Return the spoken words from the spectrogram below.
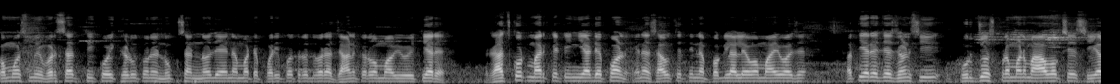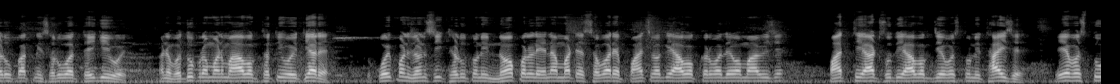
કમોસમી વરસાદથી કોઈ ખેડૂતોને નુકસાન ન જાય એના માટે પરિપત્ર દ્વારા જાણ કરવામાં આવી હોય ત્યારે રાજકોટ માર્કેટિંગ યાર્ડે પણ એના સાવચેતીના પગલાં લેવામાં આવ્યા છે. અત્યારે જે જણસી પૂરજોશ પ્રમાણમાં આવક છે, શિયાળુ પાકની શરૂઆત થઈ ગઈ હોય અને વધુ પ્રમાણમાં આવક થતી હોય ત્યારે કોઈપણ જણસી ખેડૂતોની ન પલળે એના માટે સવારે પાંચ વાગે આવક કરવા દેવામાં આવી છે. પાંચથી આઠ સુધી આવક જે વસ્તુની થાય છે, એ વસ્તુ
